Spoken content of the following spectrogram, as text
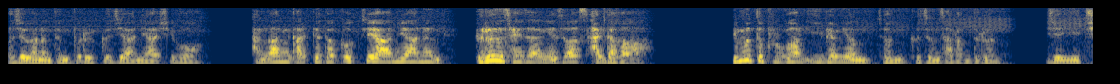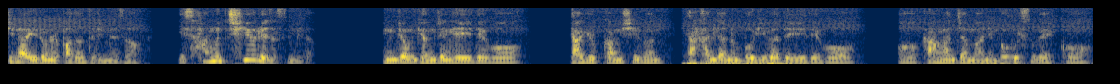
어져가는 등불을 끄지 아니하시고 강한 갈 때도 꺾지 아니하는 그런 세상에서 살다가 지금부터 불과 한 200년 전그전 사람들은 이제 이 진화 이론을 받아들이면서 이 삶은 치열해졌습니다. 행정 경쟁해야 되고 약육강식은 약한 자는 먹이가 돼야 되고 어, 강한 자만이 먹을 수가 있고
